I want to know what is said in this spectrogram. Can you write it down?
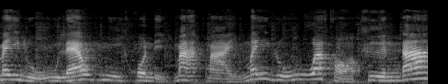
ไม่รู้แล้วมีคนอีกมากมาย ไม่รู้ว่าขอคืนได้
